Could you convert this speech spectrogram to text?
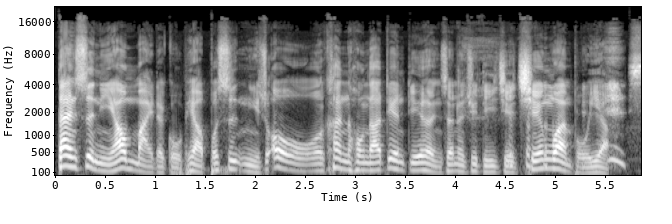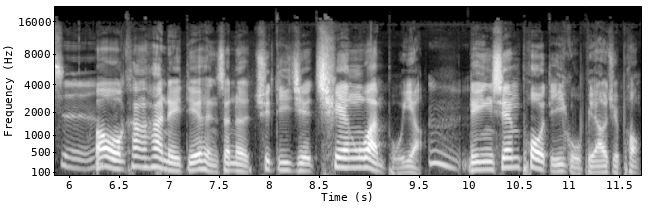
但是你要买的股票不是你说哦，我看宏达电跌很深的去低接，千万不要。是哦，我看汉磊跌很深的去低接，千万不要。嗯，领先破底股不要去碰，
